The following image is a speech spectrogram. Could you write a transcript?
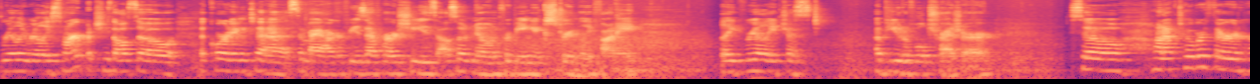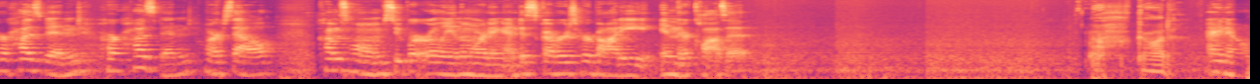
really, really smart, but she's also, according to some biographies of her, she's also known for being extremely funny. Like, really, just a beautiful treasure. So on October 3rd, her husband, her husband, Marcel, comes home super early in the morning and discovers her body in their closet. Oh God. I know.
